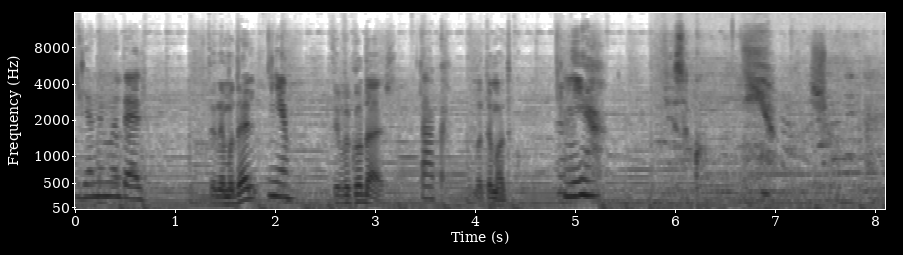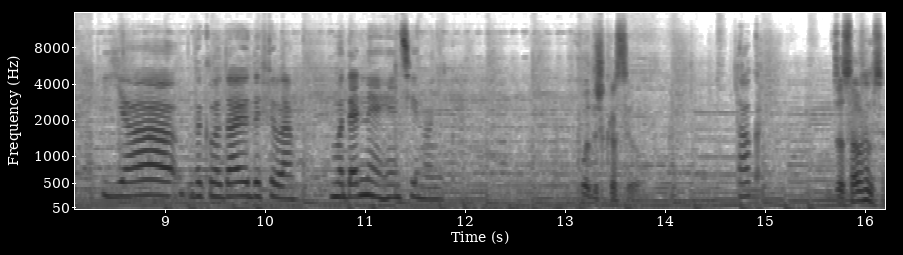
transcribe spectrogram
Я не модель. Ти не модель? Ні. Ти викладаєш Так. математику. Ні. Фізику. Ні. Що? Я викладаю дефіле в модельній агенції Нонік. Ходиш красиво. Так. Засавжимося?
